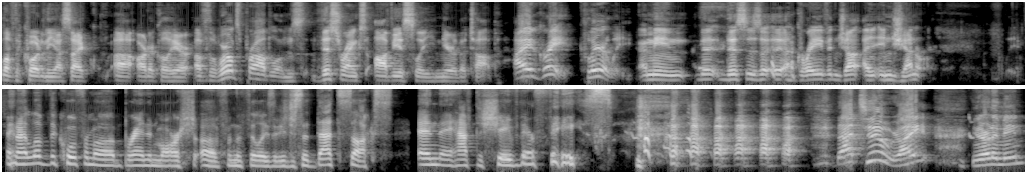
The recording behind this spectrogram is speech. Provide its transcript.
Love the quote in the SI uh, article here. Of the world's problems, this ranks obviously near the top. I agree, clearly. I mean, th- this is a, a grave in, ju- in general. And I love the quote from uh, Brandon Marsh uh, from the Phillies that he just said, that sucks. And they have to shave their face. that too, right? You know what I mean?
